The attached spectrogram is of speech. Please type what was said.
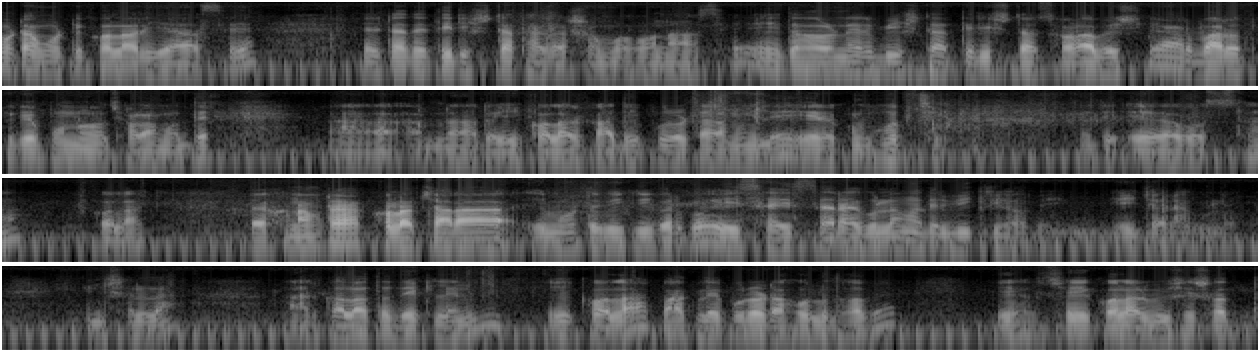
মোটামুটি কলার ইয়ে আছে। এটাতে তিরিশটা থাকার সম্ভাবনা আছে। এই ধরনের বিশটা, তিরিশটা ছড়া বেশি আর বারো থেকে পনেরো ছড়ার মধ্যে আপনার এই কলার কাঁদি পুরোটা মিলে এরকম হচ্ছে। এটা এই অবস্থা কলার। তো এখন আমরা কলার চারা এই মুহূর্তে বিক্রি করব। এই সাইজ চারাগুলো আমাদের বিক্রি হবে, এই চারাগুলো, ইনশাল্লাহ। আর কলা তো দেখলেন, এই কলা পাকলে পুরোটা হলুদ হবে। এই হচ্ছে এই কলার বিশেষত্ব।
